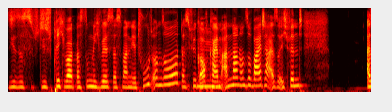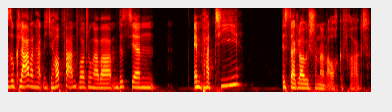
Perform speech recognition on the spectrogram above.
dieses, dieses Sprichwort, was du nicht willst, dass man dir tut und so. Das fügt auch keinem anderen und so weiter. Also ich finde, also klar, man hat nicht die Hauptverantwortung, aber ein bisschen Empathie ist da, glaube ich, schon dann auch gefragt.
